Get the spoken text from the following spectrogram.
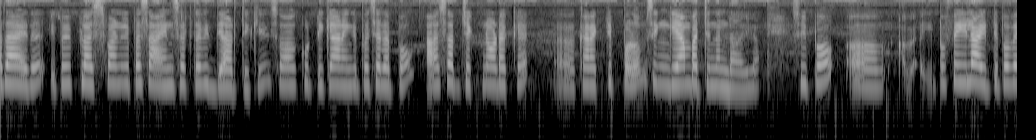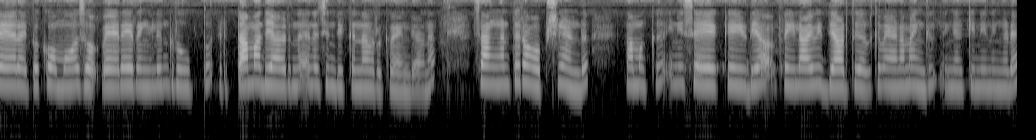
അതായത് ഇപ്പോൾ പ്ലസ് വണ്ണിൽ ഇപ്പോൾ സയൻസ് എടുത്ത വിദ്യാർത്ഥിക്ക് സോ ആ കുട്ടിക്കാണെങ്കിൽ ഇപ്പോൾ ചിലപ്പോൾ ആ സബ്ജക്റ്റിനോടൊക്കെ കറക്റ്റ് ഇപ്പോഴും സിങ്ക് ചെയ്യാൻ പറ്റുന്നുണ്ടാവില്ല. സോ ഇപ്പോൾ ഇപ്പോൾ ഫെയിലായിട്ട് ഇപ്പോൾ വേറെ ഇപ്പോൾ കൊമേഴ്സോ വേറെ ഏതെങ്കിലും ഗ്രൂപ്പ് എടുത്താൽ മതിയായിരുന്നു എന്ന് ചിന്തിക്കുന്നവർക്ക് വേണ്ടിയാണ്. സോ അങ്ങനത്തെ ഒരു ഓപ്ഷൻ ഉണ്ട്. നമുക്ക് ഇനി സേ ഒക്കെ എഴുതിയ ഫെയിലായ വിദ്യാർത്ഥികൾക്ക് വേണമെങ്കിൽ നിങ്ങൾക്ക് ഇനി നിങ്ങളുടെ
